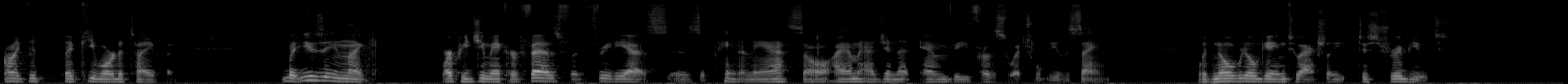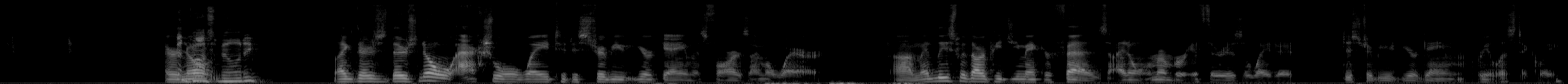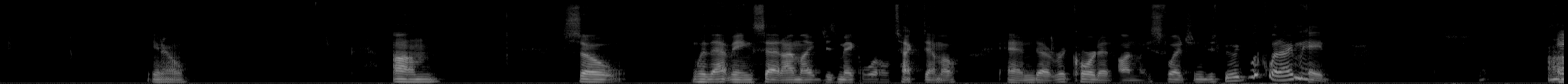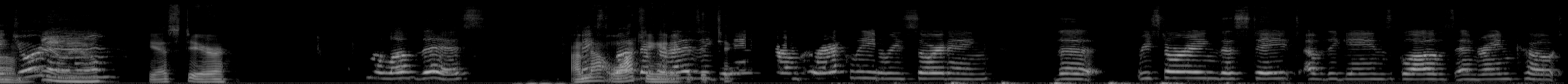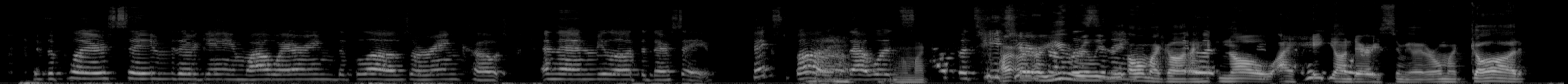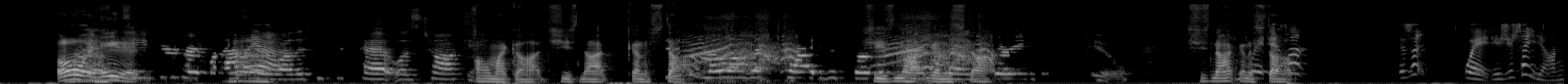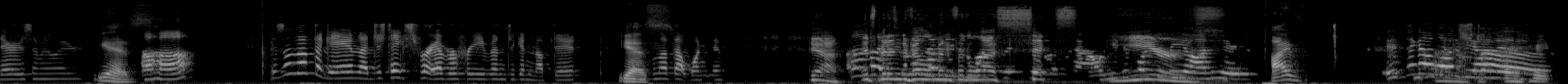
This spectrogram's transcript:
I like the the keyboard to type, but, but using like RPG Maker Fes for the 3DS is a pain in the ass, so I imagine that MV for the Switch will be the same. With no real game to actually distribute. Or Good no possibility. like there's there's no actual way to distribute your game as far as I'm aware. Um, at least with RPG Maker Fes, I don't remember if there is a way to distribute your game realistically. You know. Um so with that being said, I might just make a little tech demo and uh, record it on my Switch and just be like, "Look what I made." Hey Um, Jordan, yeah. Yes, dear. I love this. I'm Fixed not watching it. that If prevented it's the a game from correctly resorting the restoring the state of the game's gloves and raincoat if the players saved their game while wearing the gloves or raincoat and then reloaded their save. Fixed bug Bruh. that would Oh my! help a teacher Are, are, are from you really? Re- oh my god! I to ha- it no, I hate Yandere Simulator. Oh my god! Oh, I Bruh. hate the it. teacher heard laughter Bruh. while the teacher's pet was talking. Oh my god! She's not gonna stop. No longer to She's not gonna stop. during the queue. She's not gonna Wait, stop. isn't isn't wait? Did you say Yandere Simulator? Yes. Uh huh. Isn't that the game that just takes forever for even to get an update? Yes. Isn't that that one game? Yeah, Uh, it's been in development for the last to six now. You just want to years. be on his. I've. It's think I want to be on I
